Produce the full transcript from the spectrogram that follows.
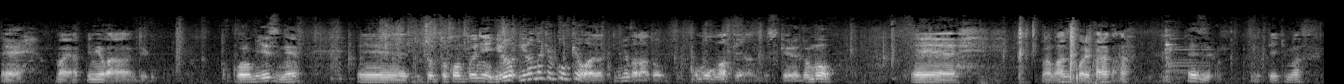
えー、まあやってみようかなという試みですね。えー、ちょっと本当にいろいろんな曲を今日はやってみようかなと思うわけなんですけれども、えー、まあまずこれからかな。とりあえず、やっていきます。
